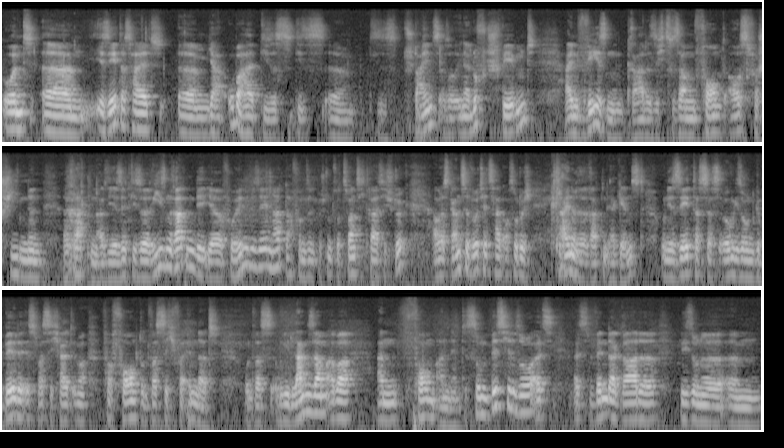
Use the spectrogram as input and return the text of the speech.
Und ähm, ihr seht, dass halt ähm, ja, oberhalb dieses, dieses, ähm, dieses Steins, also in der Luft schwebend, ein Wesen gerade sich zusammenformt aus verschiedenen Ratten. Also ihr seht diese Riesenratten, die ihr vorhin gesehen habt, davon sind bestimmt so 20, 30 Stück. Aber das Ganze wird jetzt halt auch so durch kleinere Ratten ergänzt. Und ihr seht, dass das irgendwie so ein Gebilde ist, was sich halt immer verformt und was sich verändert. Und was irgendwie langsam aber an Form annimmt. Es ist so ein bisschen so, als, als wenn da gerade wie so eine, ähm,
